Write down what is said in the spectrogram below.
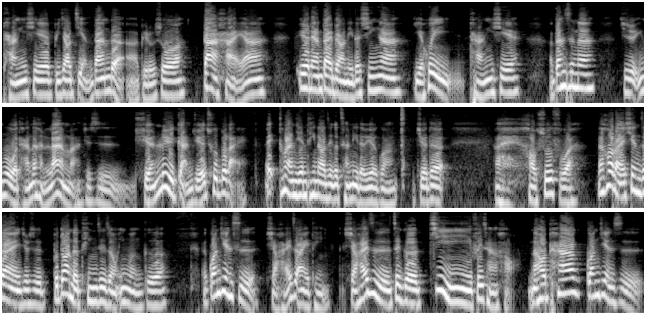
弹一些比较简单的啊，比如说大海呀，月亮代表你的心啊，也会弹一些啊，但是呢。就是因为我弹的很烂嘛，就是旋律感觉出不来。哎，突然间听到这个城里的月光，觉得，哎，好舒服啊。那后来现在就是不断的听这种英文歌，那关键是小孩子爱听，小孩子这个记忆非常好，然后他关键是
